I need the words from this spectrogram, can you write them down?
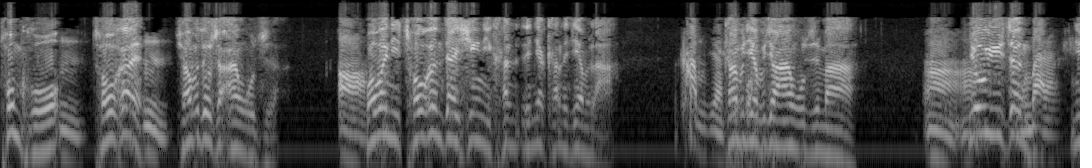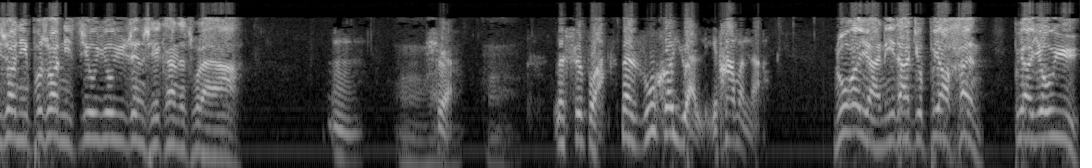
痛苦、嗯仇恨，嗯全部都是暗物质。啊，我问你，仇恨在心，你看人家看得见不啦？看不见，看不见不叫暗物质吗？傅啊啊，忧郁症明白了，你说你不说你只有忧郁症，谁看得出来啊？嗯，嗯，是，嗯，那师傅啊，那如何远离他们呢？如何远离他，就不要恨，不要忧郁，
